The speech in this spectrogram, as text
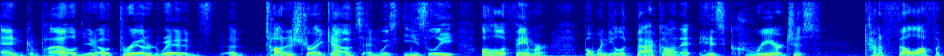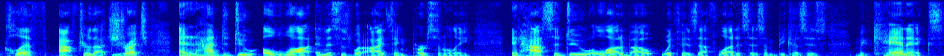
and compiled, you know, 300 wins, a ton of strikeouts, and was easily a Hall of Famer. But when you look back on it, his career just kind of fell off a cliff after that stretch. And it had to do a lot, and this is what I think personally. It has to do a lot about with his athleticism because his mechanics,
